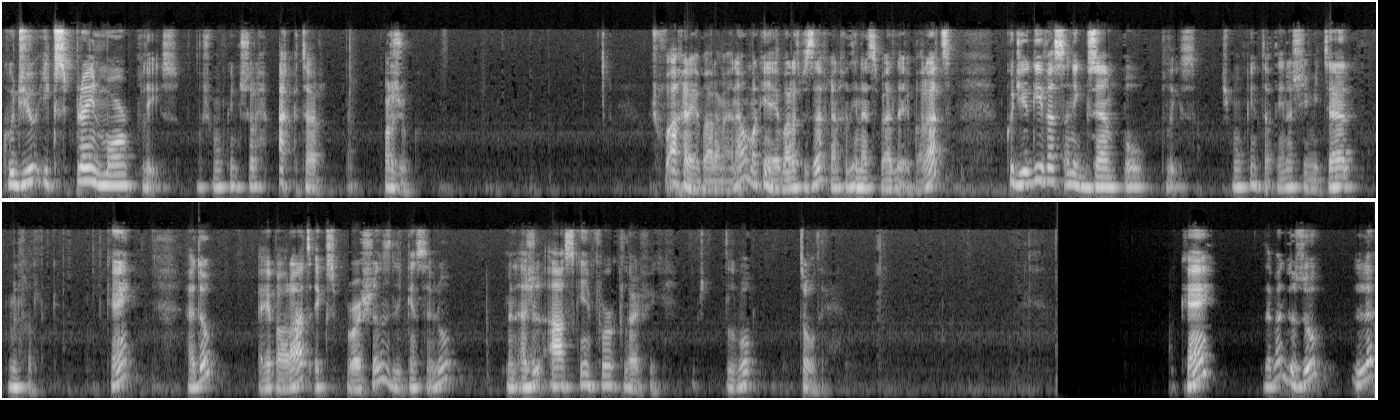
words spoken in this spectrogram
could you explain more please واش ممكن تشرح اكثر ارجوك شوف آخر عبارة معنا وما كاين عبارات بزاف غنخلي ناس بعض العبارات. Could you give us an example please واش ممكن تعطينا شي مثال من فضلك؟ okay. هادو عبارات expressions اللي كنستعملو من أجل asking for clarification. باش نطلبو التوضيح okay دابا ندوزو ل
